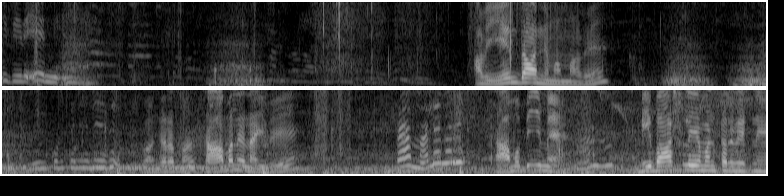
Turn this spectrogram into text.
ఇది అవి ఏం ధాన్యం అమ్మ అవి తెలియలేదు బంగారమ్మ సామలేనా ఇవి? మళ్ళీ మరి. సామ బియ్యమే? మీ భాషలో ఏమంటారు వీటిని?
